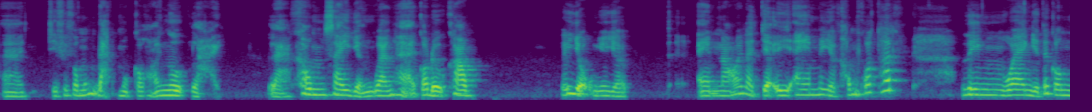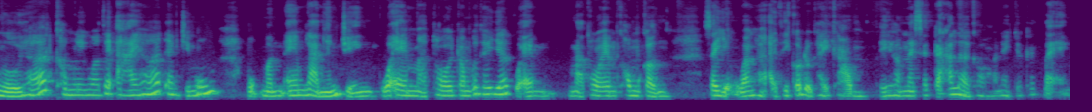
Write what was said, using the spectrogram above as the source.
à, chị Phi Phong muốn đặt một câu hỏi ngược lại là không xây dựng quan hệ có được không? Ví dụ như giờ em nói là chị em bây giờ không có thích liên quan gì tới con người hết, không liên quan tới ai hết, em chỉ muốn một mình em làm những chuyện của em mà thôi, trong cái thế giới của em mà thôi, em không cần xây dựng quan hệ thì có được hay không? Thì hôm nay sẽ trả lời câu hỏi này cho các bạn.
